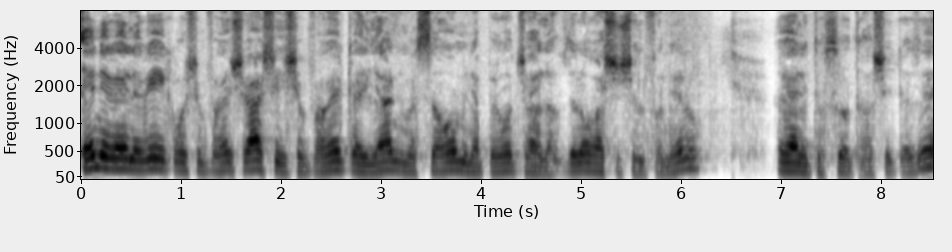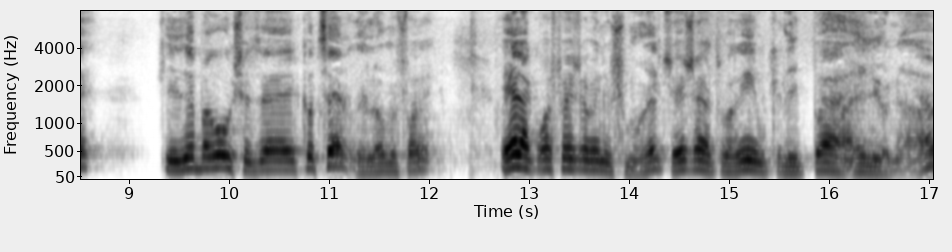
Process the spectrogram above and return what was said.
אין נראה לרי, כמו שמפרש רש"י, שמפרק האילן ממסעו מן הפירות שעליו. זה לא רש"י שלפנינו, היה לתוסות רש"י כזה, כי זה ברור שזה קוצר, זה לא מפרק. אלא כמו שיש רבנו שמואל, שיש על הדברים קליפה עליונה,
